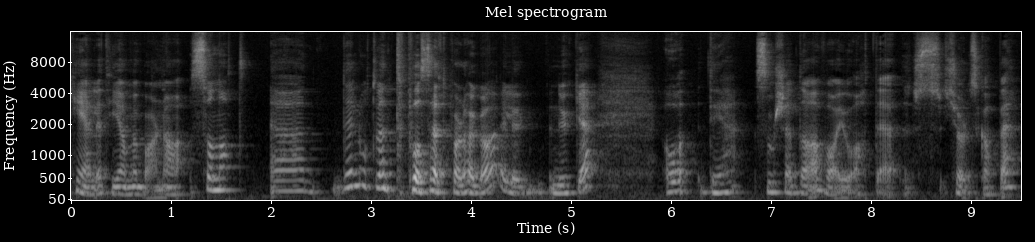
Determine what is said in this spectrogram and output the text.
hele tida med barna. Sånn at eh, det lot vente på seg et par dager, eller en uke. Og det som skjedde da, var jo at kjøleskapet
